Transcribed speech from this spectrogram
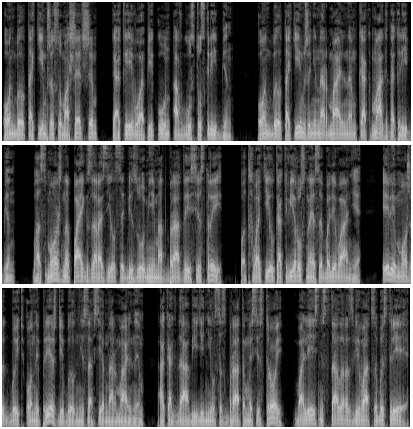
Он был таким же сумасшедшим, как и его опекун Августус Криббин. Он был таким же ненормальным, как Магда Криббин. Возможно, Пайк заразился безумием от брата и сестры, подхватил как вирусное заболевание. Или, может быть, он и прежде был не совсем нормальным, а когда объединился с братом и сестрой, болезнь стала развиваться быстрее.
